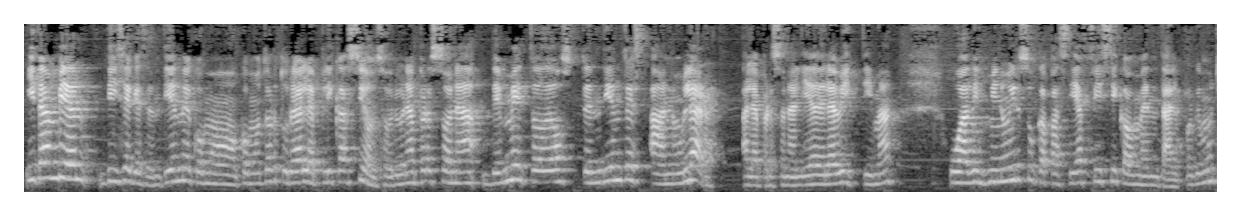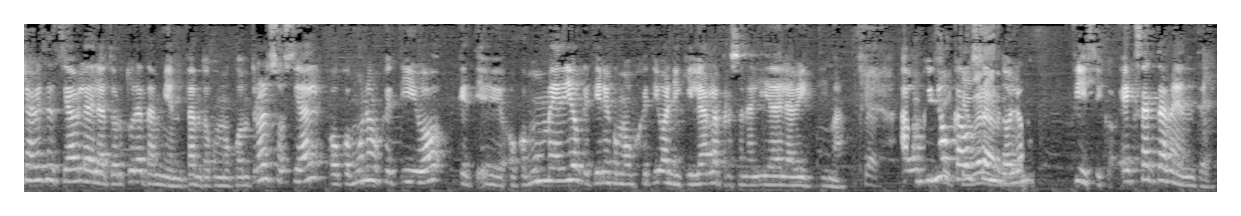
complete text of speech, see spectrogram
Y también dice que se entiende como, como tortura la aplicación sobre una persona de métodos tendientes a anular a la personalidad de la víctima o a disminuir su capacidad física o mental, porque muchas veces se habla de la tortura también, tanto como control social o como un objetivo que, eh, o como un medio que tiene como objetivo aniquilar la personalidad de la víctima. Aunque no cause un dolor físico, exactamente.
